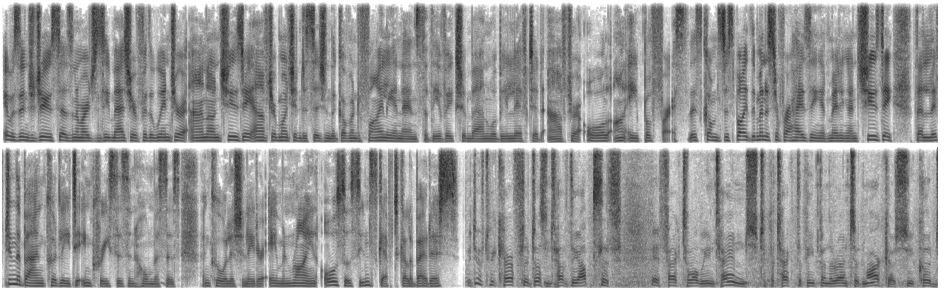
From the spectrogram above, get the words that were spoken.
It was introduced as an emergency measure for the winter, and on Tuesday, after much indecision, the government finally announced that the eviction ban will be lifted after all on April 1st. This comes despite the Minister for Housing admitting on Tuesday that lifting the ban could lead to increases in homelessness, and Coalition leader Eamon Ryan also seemed sceptical about it. We do have to be careful it doesn't have the opposite effect to what we intend to protect the people in the rented market. You could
